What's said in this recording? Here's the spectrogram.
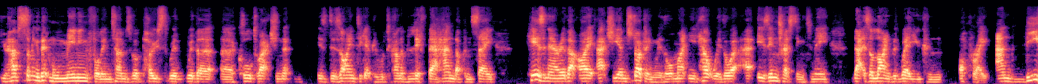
you have something a bit more meaningful in terms of a post with with a, a, call to action that is designed to get people to kind of lift their hand up and say here's an area that i actually am struggling with or might need help with or uh, is interesting to me that is aligned with where you can operate. And the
